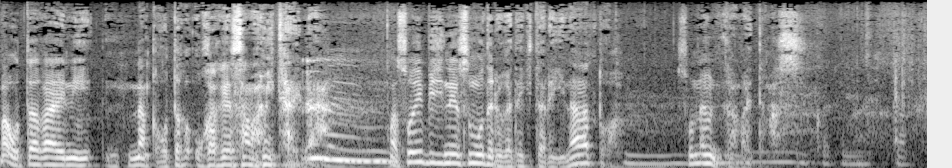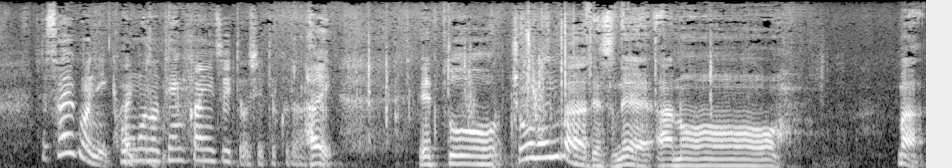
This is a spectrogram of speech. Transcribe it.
まあ、お互いになんかおおかげさまみたいな、まあ、そういうビジネスモデルができたらいいなと。そんなふうに考えてます。最後に今後の展開について教えてください。はい、えっと、ちょうど今ですね、あのー、まあ、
